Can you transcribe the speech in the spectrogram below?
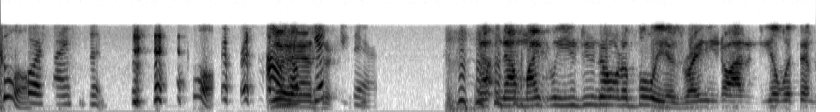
Cool. Of course, I. cool. I'll Good help answer. get you there. now, now, Michael, you do know what a bully is, right? You know how to deal with them,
